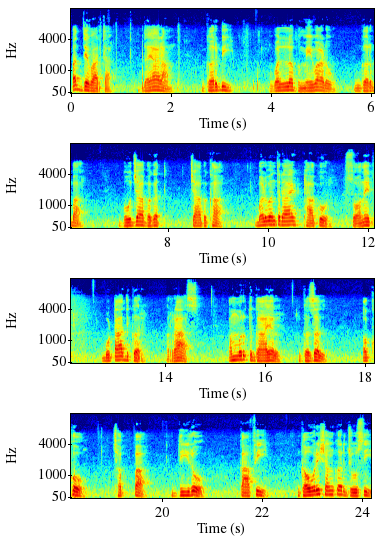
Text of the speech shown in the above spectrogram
પદ્યવાર્તા, દયારામ, ગરબી, વલ્લભ મેવાડો, ગરબા, ભોજા ભગત, ચાબખા, બળવંતરાય ઠાકોર, સોનેટ, બોટાદકર રાસ અમૃત ગાયલ ગઝલ અખો છપ્પા ધીરો કાફી ગૌરીશંકર જોશી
